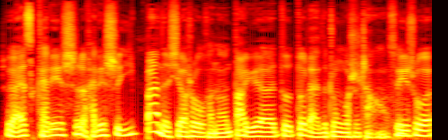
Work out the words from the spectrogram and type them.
这个 S 凯力士，海力士一半的销售可能大约都都来自中国市场。所以说，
